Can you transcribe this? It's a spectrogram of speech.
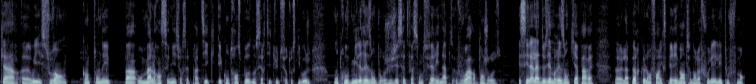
Car, euh, oui, souvent, quand on n'est pas ou mal renseigné sur cette pratique et qu'on transpose nos certitudes sur tout ce qui bouge, on trouve mille raisons pour juger cette façon de faire inapte, voire dangereuse. Et c'est là la deuxième raison qui apparaît, euh, la peur que l'enfant expérimente dans la foulée l'étouffement.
